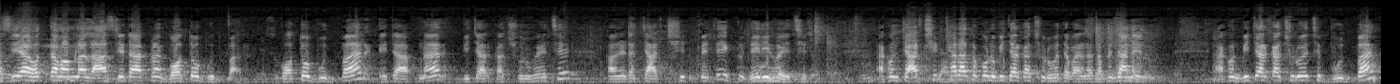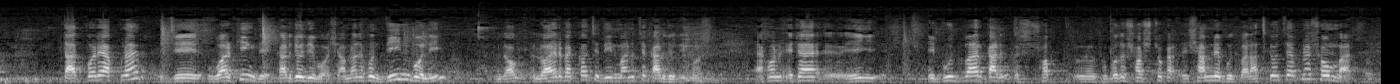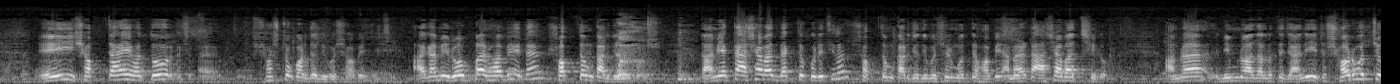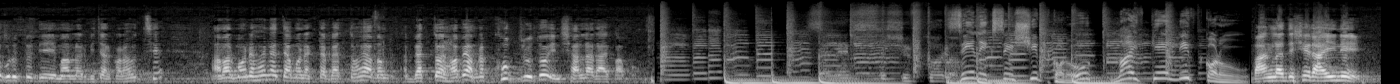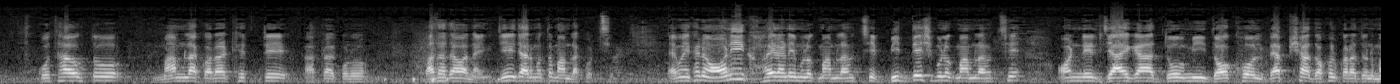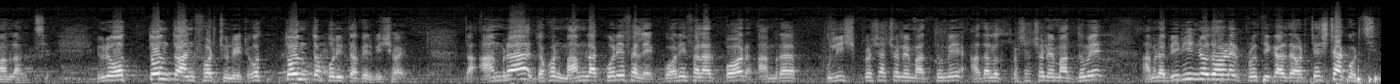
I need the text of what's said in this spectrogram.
আসিয়া হত্যা মামলা লাস্ট যেটা আপনার গত বুধবার। গত বুধবার এটা আপনার বিচার কাজ শুরু হয়েছে, কারণ এটা চার্জশিট পেতে একটু দেরি হয়েছিল। এখন চার্জশিট ছাড়া তো কোনো বিচার কাজ শুরু হতে পারে না আপনি জানেন। এখন বিচার কাজ শুরু হয়েছে বুধবার, তারপরে আপনার যে ওয়ার্কিং ডে, কার্য দিবস, আমরা যখন দিন বলি লয়ের ব্যাখ্যা হচ্ছে দিন মানে হচ্ছে কার্য দিবস। এখন এটা এই এই বুধবার কার- সপ ষষ্ঠ সামনে বুধবার, আজকে হচ্ছে আপনার সোমবার। এই সপ্তাহে হয়তো ষষ্ঠ কার্য দিবস হবে। আগামী রোববার হবে এটা সপ্তম কার্য দিবস তা আমি একটা আশাবাদ ব্যক্ত করেছিলাম, সপ্তম কার্য দিবসের মধ্যে হবে। আমার একটা আশাবাদ ছিল। আমরা নিম্ন আদালতে জানি, এটা সর্বোচ্চ গুরুত্ব দিয়ে এই মামলার বিচার করা হচ্ছে। আমার মনে হয় না তেমন একটা ব্যর্থ হয় এবং ব্যর্থ হবে, আমরা খুব দ্রুত ইনশাল্লাহ রায় পাবো। জেনেক্সে শিফট করো লাইফকে লিফট করো বাংলাদেশের আইনে কোথাও তো মামলা করার ক্ষেত্রে আপনার কোনো বাধা দেওয়া নাই যে যার মতো মামলা করছে। এবং এখানে অনেক হয়রানিমূলক মামলা হচ্ছে বিদ্বেষমূলক মামলা হচ্ছে অন্যের জায়গা জমি দখল ব্যবসা দখল করার জন্য মামলা হচ্ছে। এগুলো অত্যন্ত আনফর্চুনেট অত্যন্ত পরিতাপের বিষয়। তা আমরা যখন মামলা করে ফেলে করে ফেলার পর আমরা পুলিশ প্রশাসনের মাধ্যমে, আদালত প্রশাসনের মাধ্যমে আমরা বিভিন্ন ধরনের প্রতিকার দেওয়ার চেষ্টা করছি।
